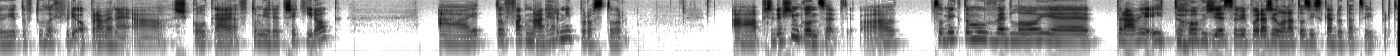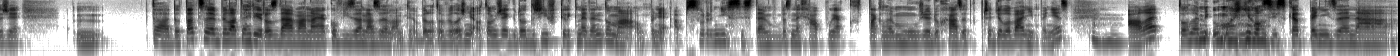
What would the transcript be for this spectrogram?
je to v tuhle chvíli opravené a školka v tom jede třetí rok. A je to fakt nádherný prostor. A především koncept. A co mě k tomu vedlo, je právě i to, že se mi podařilo na to získat dotaci, protože Mm, ta dotace byla tehdy rozdávána jako víza na Zeland. Jo. Bylo to vyloženě o tom, že kdo dřív klikne, ten to má. Úplně absurdní systém. Vůbec nechápu, jak takhle může docházet k předělování peněz. Mm-hmm. Ale tohle mi umožnilo získat peníze na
